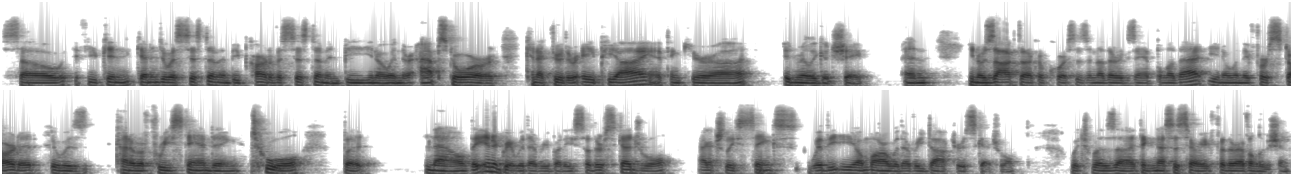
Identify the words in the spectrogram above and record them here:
So if you can get into a system and be part of a system and be, you know, in their app store or connect through their API, I think you're uh, in really good shape. And you know, ZocDoc, of course, is another example of that. You know, when they first started, it was kind of a freestanding tool, but now they integrate with everybody, so their schedule actually syncs with the EMR with every doctor's schedule, which was, uh, I think, necessary for their evolution.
